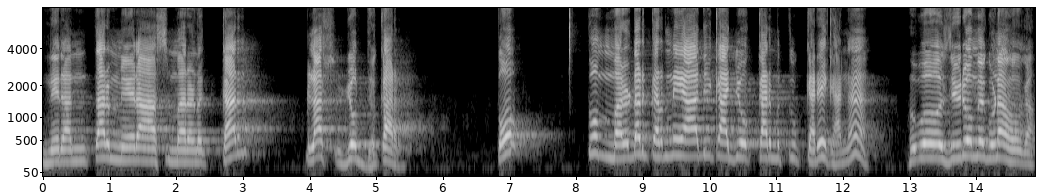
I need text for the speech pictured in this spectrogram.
निरंतर मेरा स्मरण कर, प्लस युद्ध कर। तो तो मर्डर करने आदि का जो कर्म तू करेगा ना, वो ज़ीरो में गुणा होगा।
